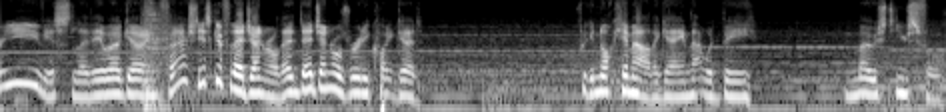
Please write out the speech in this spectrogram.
Previously, they were going for... Actually, let's go for their general. Their, their general's really quite good. If we could knock him out of the game, that would be most useful.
